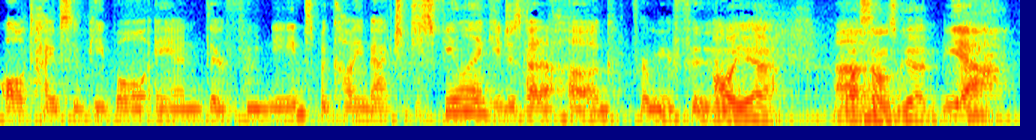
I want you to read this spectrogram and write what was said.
all types of people and their food needs, but coming back to just feeling like you just got a hug from your food. Oh yeah, that sounds good. Yeah.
